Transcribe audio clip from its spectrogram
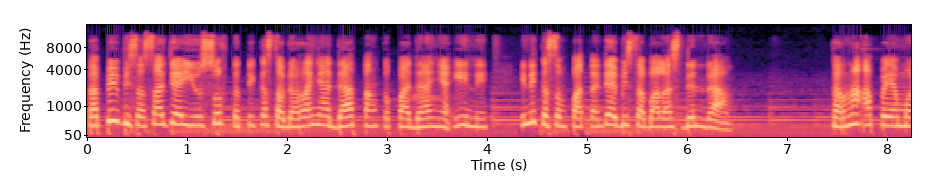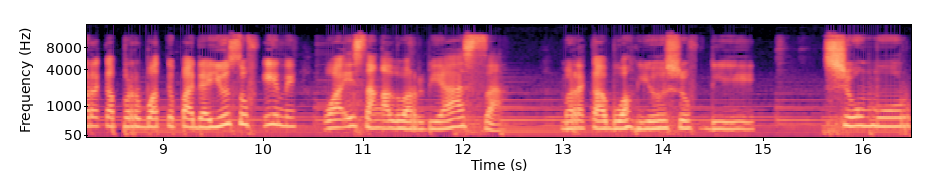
Tapi bisa saja Yusuf ketika saudaranya datang kepadanya ini, ini kesempatan dia bisa balas dendam. Karena apa yang mereka perbuat kepada Yusuf ini, wah sangat luar biasa. Mereka buang Yusuf di sumur,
